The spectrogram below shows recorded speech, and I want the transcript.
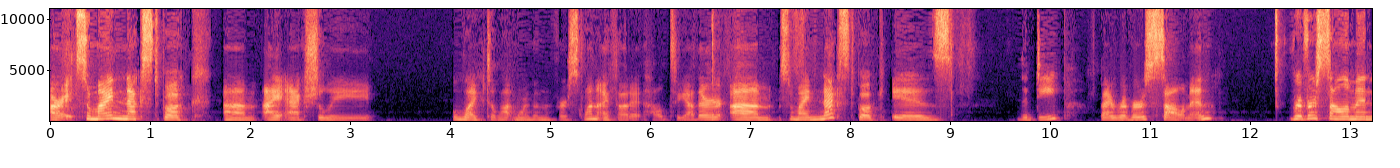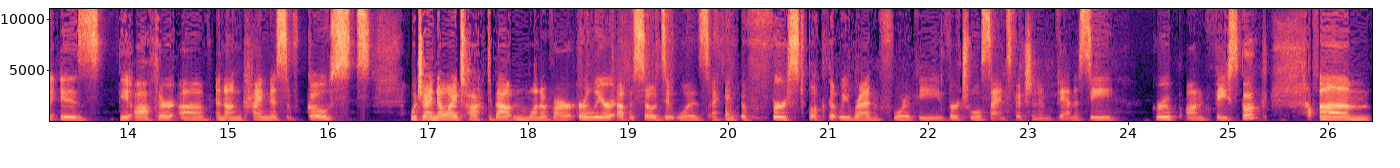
all right. So my next book, um, I actually liked a lot more than the first one. I thought it held together. Um, so my next book is The Deep by Rivers Solomon. Rivers Solomon is the author of An Unkindness of Ghosts, which I know I talked about in one of our earlier episodes. It was, I think, the first book that we read for the virtual science fiction and fantasy group on Facebook. Um,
